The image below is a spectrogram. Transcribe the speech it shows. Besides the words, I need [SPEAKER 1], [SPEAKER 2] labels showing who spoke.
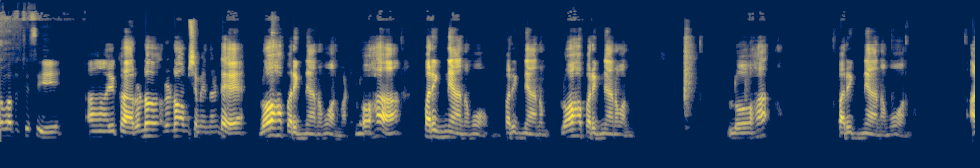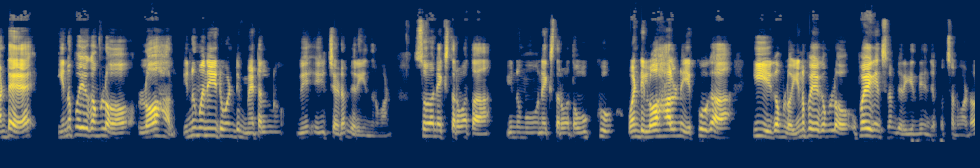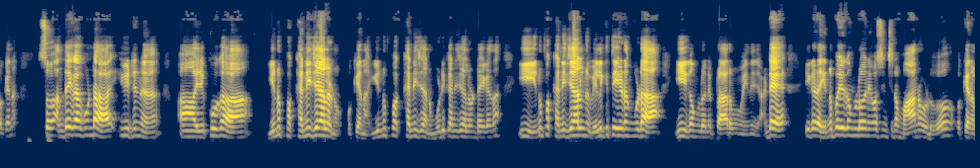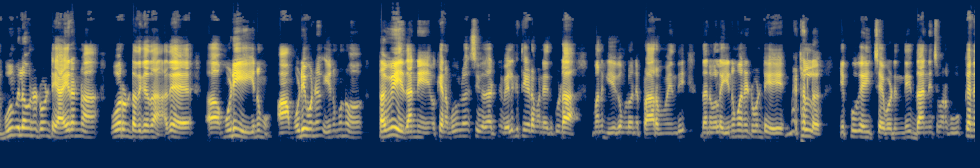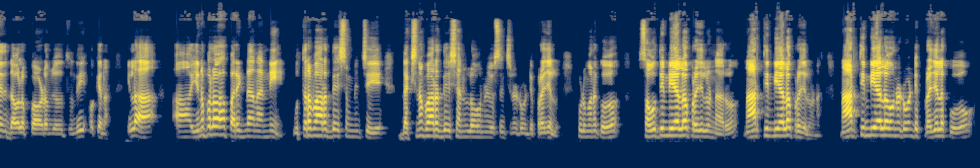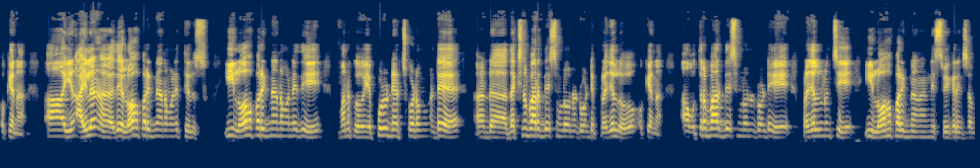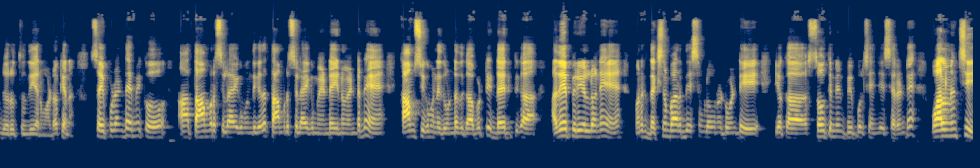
[SPEAKER 1] తర్వాత వచ్చేసి ఆ యొక్క రెండో రెండో అంశం ఏంటంటే లోహ పరిజ్ఞానము అన్నమాట. లోహ పరిజ్ఞానము పరిజ్ఞానం లోహ పరిజ్ఞానం అన్నమాట లోహ పరిజ్ఞానము అన్నమాట అంటే ఇనుప యుగంలో లోహాలు ఇనుమనేటువంటి మెటల్ను చేయడం జరిగింది అనమాట సో నెక్స్ట్ తర్వాత ఇనుము నెక్స్ట్ తర్వాత ఉక్కు వంటి లోహాలను ఎక్కువగా ఈ యుగంలో ఇనుప యుగంలో ఉపయోగించడం జరిగింది అని చెప్పొచ్చు అనమాట ఓకేనా? సో అంతేకాకుండా వీటిని ఎక్కువగా ఇనుప ఖనిజాలను ఓకేనా? ఇనుప ఖనిజాలు ముడి ఖనిజాలు ఉంటాయి కదా? ఈ ఇనుప ఖనిజాలను వెలికి తీయడం కూడా ఈ యుగంలోనే ప్రారంభమైంది. అంటే ఇక్కడ ఇనుప యుగంలో నివసించిన మానవుడు ఓకేనా? భూమిలో ఉన్నటువంటి ఐరన్ ఓర్ ఉంటది కదా? అదే ఆ, ముడి ఇనుము. ఆ ముడి ఇనుమును తవ్వి దాన్ని ఓకేనా? భూమిలోంచి వాటిని వెలికి తీయడం అనేది కూడా మనకి యుగంలోనే ప్రారంభమైంది. దానివల్ల ఇనుము అనేటువంటి మెటల్ ఎక్కువగా ఇచ్చేయబడింది దాని నుంచి మనకు ఉక్ అనేది డెవలప్ కావడం జరుగుతుంది. ఓకేనా? ఇలా ఆ ఇనుపలోహ పరిజ్ఞానాన్ని ఉత్తర భారతదేశం నుంచి దక్షిణ భారతదేశంలో నివసించినటువంటి ప్రజలు ఇప్పుడు మనకు సౌత్ ఇండియాలో ప్రజలు ఉన్నారు నార్త్ ఇండియాలో ప్రజలు ఉన్నారు నార్త్ ఇండియాలో ఉన్నటువంటి ప్రజలకు ఓకేనా? ఆ అదే లోహ పరిజ్ఞానం అనేది తెలుసు. ఈ లోహ పరిజ్ఞానం అనేది మనకు ఎప్పుడు నేర్చుకోవడం అంటే దక్షిణ భారతదేశంలో ఉన్నటువంటి ప్రజలు ఓకేనా? ఆ ఉత్తర భారతదేశంలో ఉన్నటువంటి ప్రజల నుంచి ఈ లోహ పరిజ్ఞానాన్ని స్వీకరించడం జరుగుతుంది అనమాట ఓకేనా? సో ఇప్పుడంటే మీకు ఆ తామ్ర శిలాయుగం ఉంది కదా తామ్ర శిలాయుగం ఎండ్ అయిన వెంటనే కాంస్యుగం అనేది ఉండదు కాబట్టి డైరెక్ట్గా అదే పీరియడ్లోనే మనకు దక్షిణ భారతదేశంలో ఉన్నటువంటి ఈ యొక్క సౌత్ ఇండియన్ పీపుల్స్ ఏం చేశారంటే వాళ్ళ నుంచి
